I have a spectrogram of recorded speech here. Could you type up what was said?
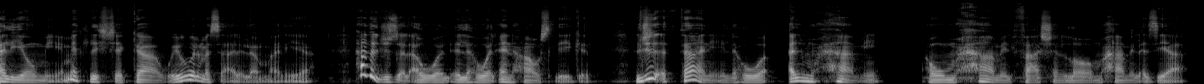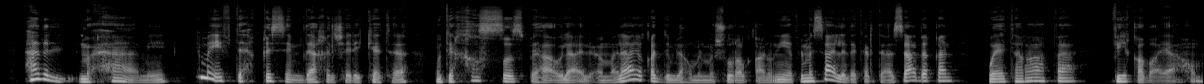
اليومية مثل الشكاوي والمسائل العمالية. هذا الجزء الأول اللي هو ال in-house legal. الجزء الثاني اللي هو المحامي. أو محامي ال fashion law محامي الأزياء. هذا المحامي إما يفتح قسم داخل شركته متخصص بهؤلاء العملاء يقدم لهم المشورة القانونية في المسائل اللي ذكرتها سابقا ويترافع في قضاياهم.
